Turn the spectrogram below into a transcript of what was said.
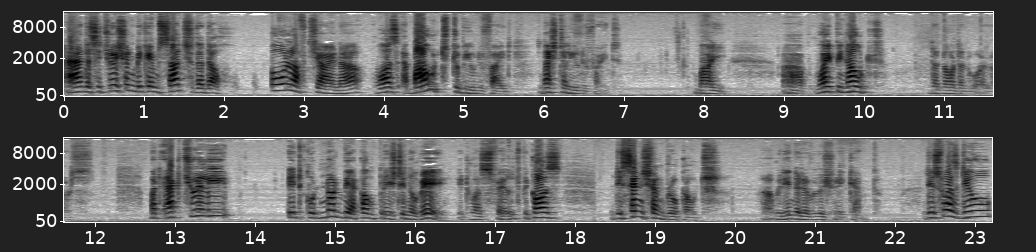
And the situation became such that the whole of China was about to be unified, nationally unified, by uh, wiping out the northern warlords. But actually, it could not be accomplished in a way it was felt because dissension broke out uh, within the revolutionary camp. This was due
